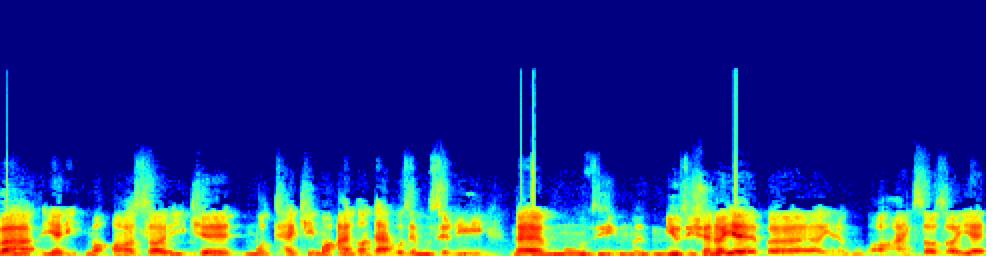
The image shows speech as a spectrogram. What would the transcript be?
و یعنی ما آثاری که متکی ما الان در حوزه موسیقی موزی... میوزیشن های یعنی آهنگساز های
